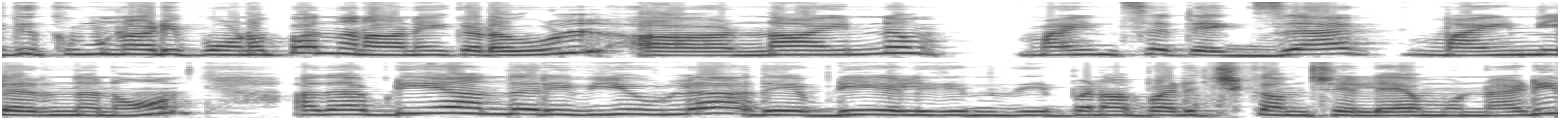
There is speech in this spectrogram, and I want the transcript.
இதுக்கு முன்னாடி போனப்போ அந்த நாணய கடவுள் நான் என்ன மைண்ட் செட் எக்ஸாக்ட் மைண்டில் இருந்தனோ அது அப்படியே அந்த ரிவ்யூவில் அது எப்படியே எழுதியிருந்தது. இப்போ நான் படிச்சு காமிச்சேன் இல்லையா முன்னாடி?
